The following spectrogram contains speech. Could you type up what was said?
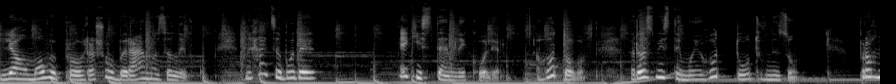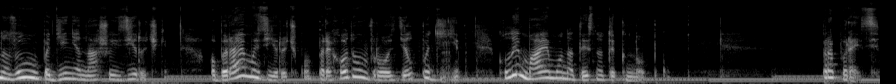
Для умови програшу обираємо заливку. Нехай це буде якийсь темний колір. Готово. Розмістимо його тут внизу. Прогнозуємо падіння нашої зірочки. Обираємо зірочку, переходимо в розділ події, коли маємо натиснути кнопку. Прапорець.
